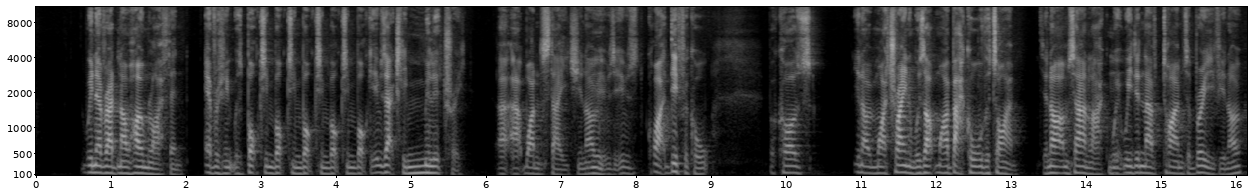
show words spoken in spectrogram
we never had no home life then. Everything was boxing, boxing, boxing, boxing, boxing. It was actually military uh, at one stage, you know. It was it was quite difficult because you know my training was up my back all the time. Do you know what I'm saying? Like we, we didn't have time to breathe, you know.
